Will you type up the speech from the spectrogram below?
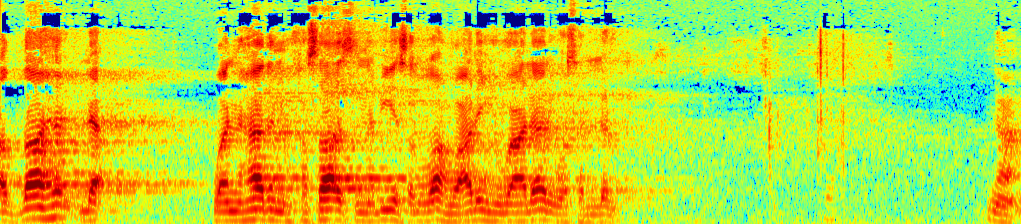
الظاهر لا وأن هذا من خصائص النبي صلى الله عليه وعلى آله وسلم. نعم.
